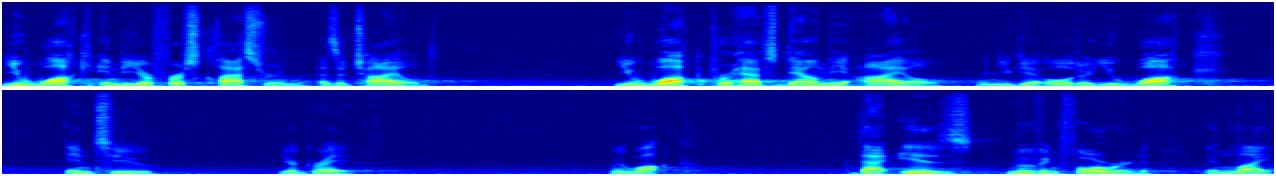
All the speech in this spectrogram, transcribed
You walk into your first classroom as a child. You walk perhaps down the aisle when you get older. You walk into your grave. We walk. That is moving forward in life.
